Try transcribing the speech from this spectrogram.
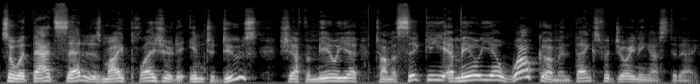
So, with that said, it is my pleasure to introduce Chef Amelia Tomasicki. Amelia, welcome and thanks for joining us today.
